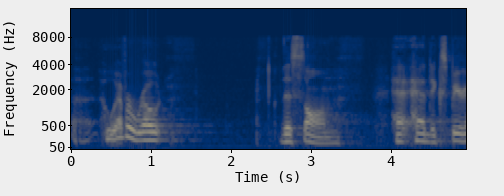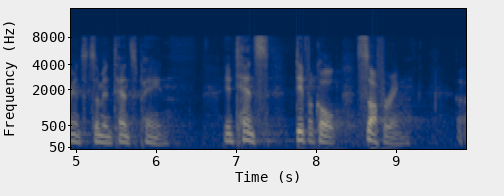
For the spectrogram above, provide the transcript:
Uh, whoever wrote this psalm ha- had experienced some intense pain, intense, difficult suffering. Uh,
